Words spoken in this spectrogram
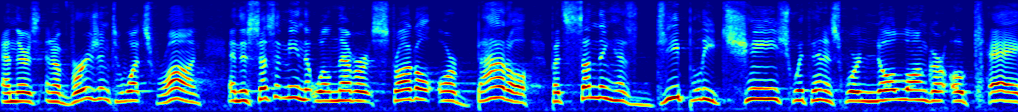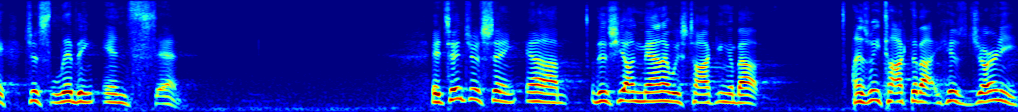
and there's an aversion to what's wrong. And this doesn't mean that we'll never struggle or battle, but something has deeply changed within us. We're no longer okay just living in sin. It's interesting. Um, this young man I was talking about, as we talked about his journey,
